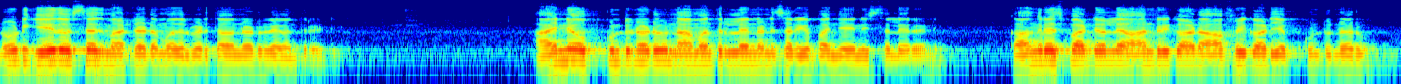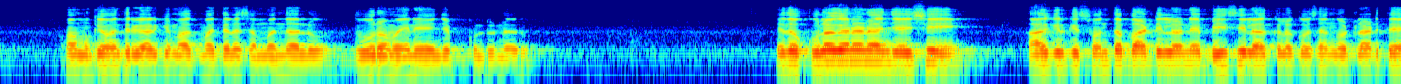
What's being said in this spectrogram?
నోటికి ఏది వస్తే అది మాట్లాడడం మొదలు పెడతా ఉన్నాడు రేవంత్ రెడ్డి. ఆయనే ఒప్పుకుంటున్నాడు నా మంత్రులే నన్ను సరిగా పనిచేయనిస్తలేరని. కాంగ్రెస్ పార్టీ వాళ్ళే ఆన్ రికార్డ్ ఆఫ్ రికార్డ్ చెప్పుకుంటున్నారు. మా ముఖ్యమంత్రి గారికి మాకు మధ్యలో సంబంధాలు దూరమైనవి అని చెప్పుకుంటున్నారు. ఏదో కులగణన అని చేసి ఆఖరికి సొంత పార్టీలోనే బీసీల హక్కుల కోసం కొట్లాడితే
